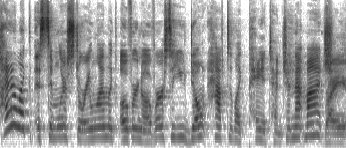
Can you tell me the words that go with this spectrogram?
kind of like a similar storyline like over and over so you don't have to like pay attention that much Right.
